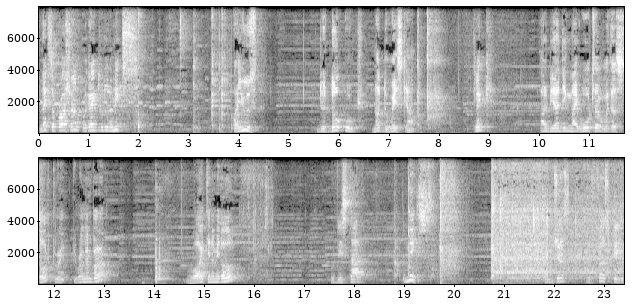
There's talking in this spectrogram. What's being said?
next operation, we're going to do the mix. I use the dough hook, not the whisk. Huh? Click. I'll be adding my water with the salt, remember? Right in the middle. We'll be start the mix. And just the first speed.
